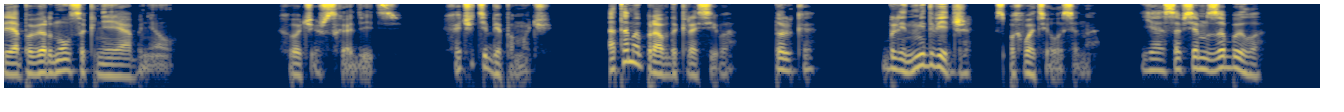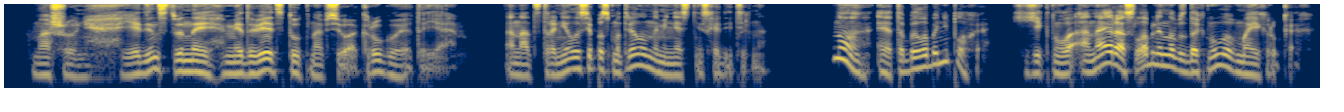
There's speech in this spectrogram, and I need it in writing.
Я повернулся к ней и обнял. Хочешь сходить? Хочу тебе помочь. А там и правда красиво. Только... Блин, медведь же, спохватилась она. Я совсем забыла. Машунь, единственный медведь тут на всю округу — это я. Она отстранилась и посмотрела на меня снисходительно. «Ну, это было бы неплохо», — хихикнула она и расслабленно вздохнула в моих руках.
